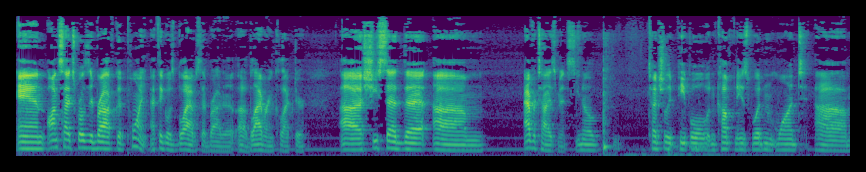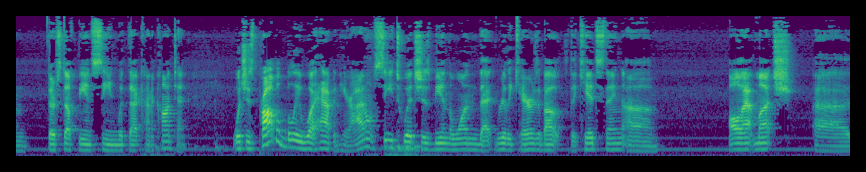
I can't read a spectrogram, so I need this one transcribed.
And on Side Scrolls, they brought up a good point. I think it was Blabs that brought it up, uh, Blabbering Collector. Uh, she said that um, advertisements, you know, potentially people and companies wouldn't want um, their stuff being seen with that kind of content, which is probably what happened here. I don't see Twitch as being the one that really cares about the kids thing um, all that much uh,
